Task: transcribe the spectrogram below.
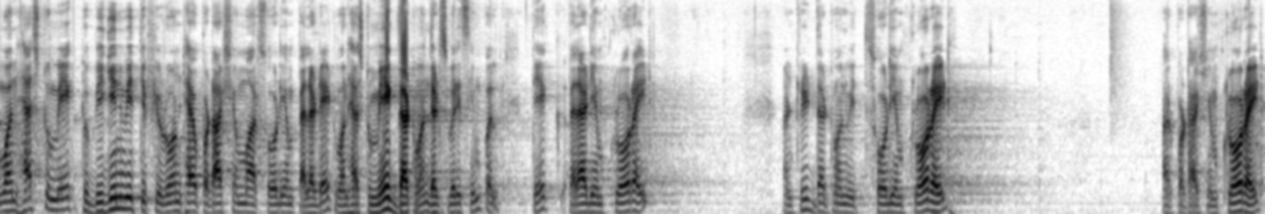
one has to make to begin with if you do not have potassium or sodium palladate one has to make that one that is very simple take palladium chloride and treat that one with sodium chloride or potassium chloride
